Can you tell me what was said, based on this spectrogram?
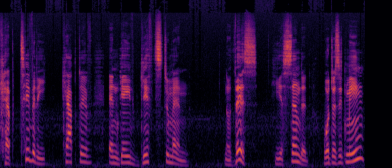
captivity captive and gave gifts to men. Now, this he ascended. What does it mean?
